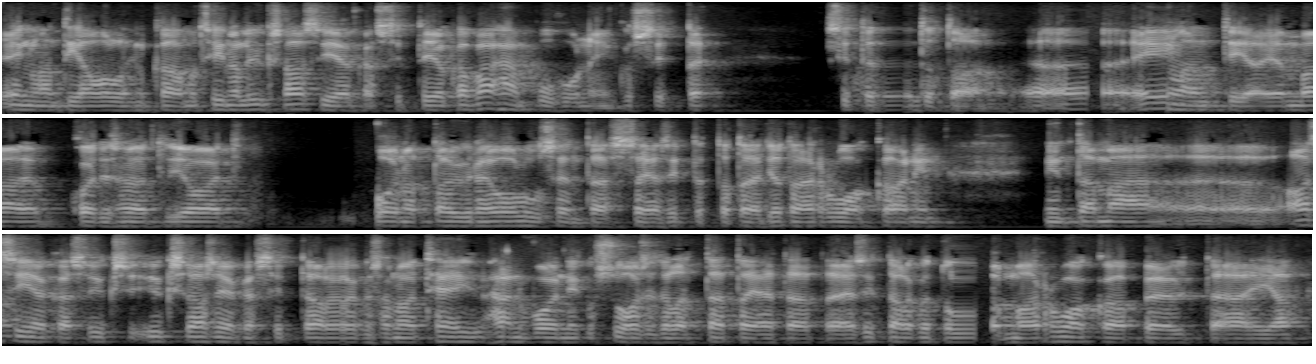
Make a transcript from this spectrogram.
englantia ollenkaan, mutta siinä oli yksi asiakas sitten, joka vähän puhui niin kuin sitten, sitten tota, englantia ja mä koitin sanoa, että joo, että voin ottaa yhden olusen tässä ja sitten tota, jotain ruokaa, niin niin tämä asiakas, yksi, yksi asiakas sitten alkoi sanoa, että hei, hän voi niin suositella tätä ja tätä. Ja sitten alkoi tulemaan ruokaa pöytään ja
